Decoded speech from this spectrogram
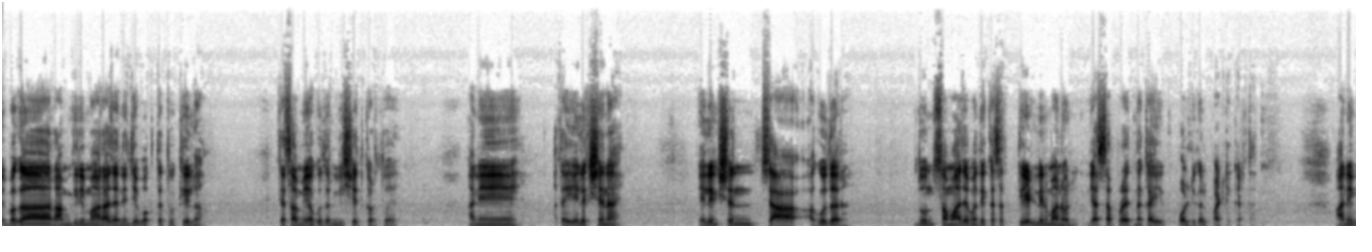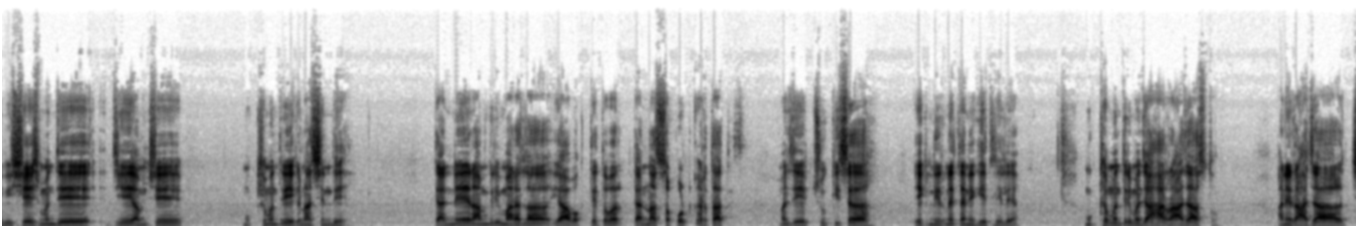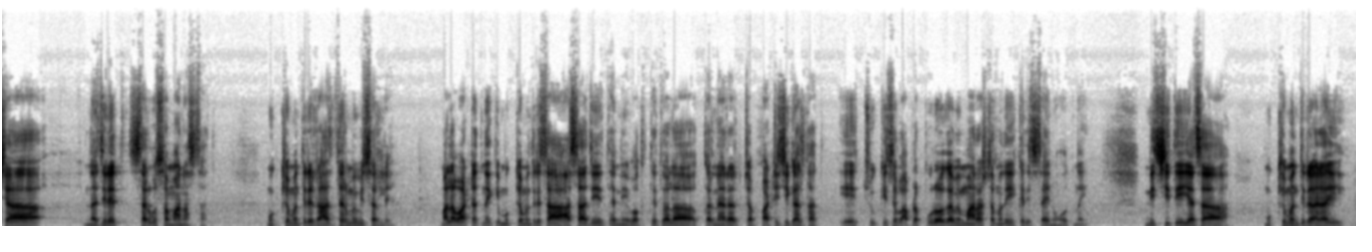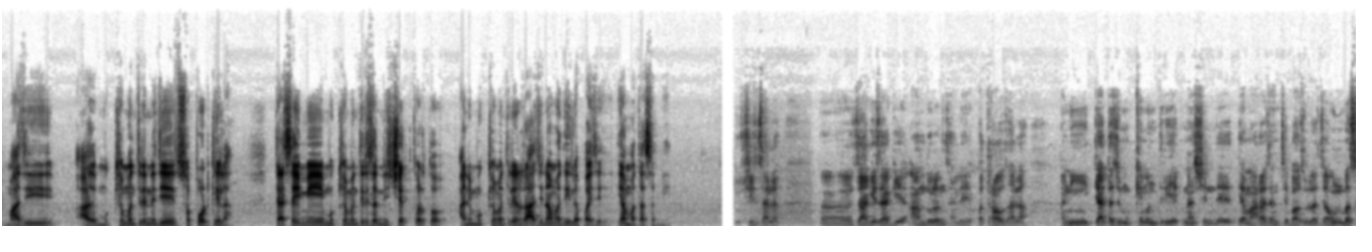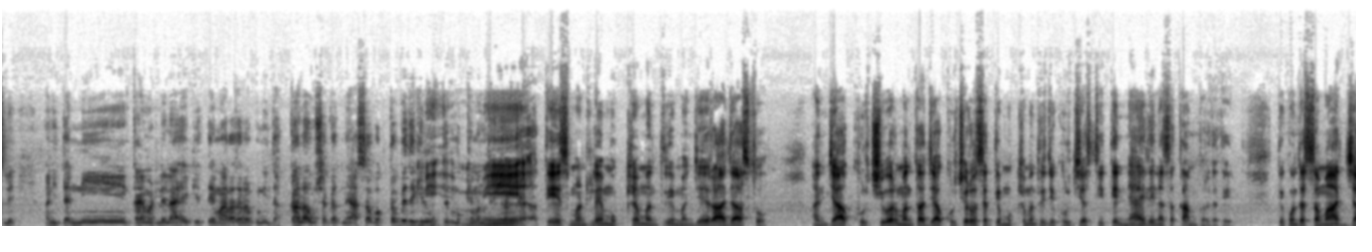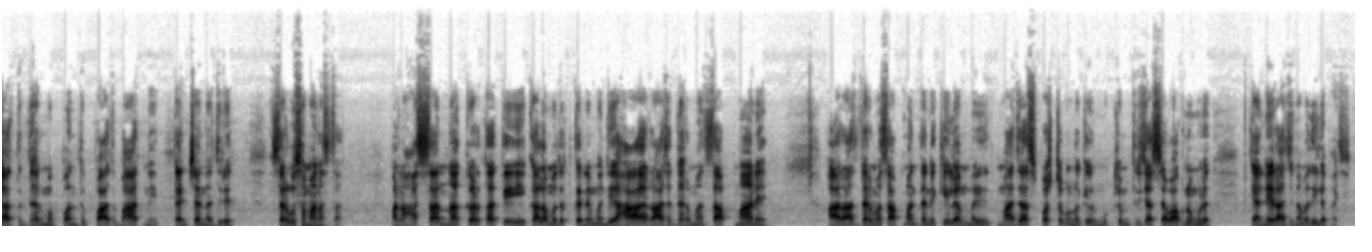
हे बघा रामगिरी महाराजाने जे वक्तव्य केलं त्याचा मी अगोदर निषेध करतो आहे आणि आता इलेक्शन आहे. इलेक्शनच्या अगोदर दोन समाजामध्ये कसं तेढ निर्माण होईल याचा प्रयत्न काही पॉलिटिकल पार्टी करतात. आणि विशेष म्हणजे जे आमचे मुख्यमंत्री एकनाथ शिंदे त्यांनी रामगिरी महाराजला या वक्तव्यावर त्यांना सपोर्ट करतात. म्हणजे चुकीचा एक निर्णय त्यांनी घेतलेला आहे. मुख्यमंत्री म्हणजे हा राजा असतो. आणि राजाच्या नजरेत सर्व समान असतात. मुख्यमंत्री राजधर्म विसरले. मला वाटत नाही की मुख्यमंत्रीचा असा जे त्यांनी वक्तृत्वाला करणाऱ्याच्या पाठीशी घालतात. हे चुकीचं आपला पुरोगामी महाराष्ट्रामध्ये हे कधीच साईन होत नाही. निश्चितही याचा मुख्यमंत्र्यांनाही माझी मुख्यमंत्र्यांनी जे सपोर्ट केला त्याचाही मी मुख्यमंत्रीचा निश्चित करतो आणि मुख्यमंत्र्यांनी राजीनामा दिला पाहिजे या मताचा मी. दूषित झालं. अ, जागी जागी आंदोलन झाले पथराव झाला आणि त्यातच मुख्यमंत्री एकनाथ शिंदे त्या महाराजांच्या बाजूला जाऊन बसले आणि त्यांनी काय म्हटलेलं आहे की ते महाराजाला कुणी धक्का लावू शकत नाही असं वक्तव्य देखील मुख्यमंत्री मी. तेच म्हटले मुख्यमंत्री म्हणजे राजा असतो आणि ज्या खुर्चीवर म्हणतात ज्या खुर्चीवर असतात ते मुख्यमंत्रीची खुर्ची असती ते न्याय देण्याचं काम करतात ते. ते कोणतं समाज जात धर्म पंथ पात पाहत नाहीत त्यांच्या नजरेत सर्व समान असतात. पण असा न करता ते एकाला मदत करणे म्हणजे हा राजधर्माचा अपमान आहे. हा राजधर्माचा अपमान त्याने केलं. मी माझा स्पष्ट म्हणणं की मुख्यमंत्रीच्या अशा वागणूकमुळे त्यांनी राजीनामा दिला पाहिजे.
